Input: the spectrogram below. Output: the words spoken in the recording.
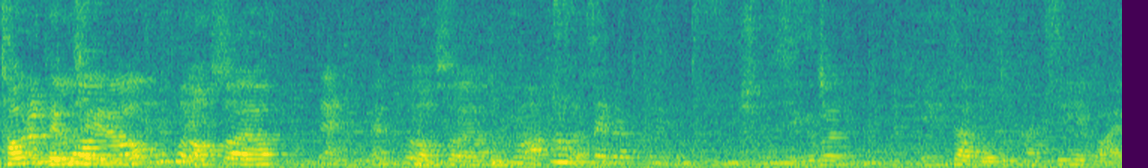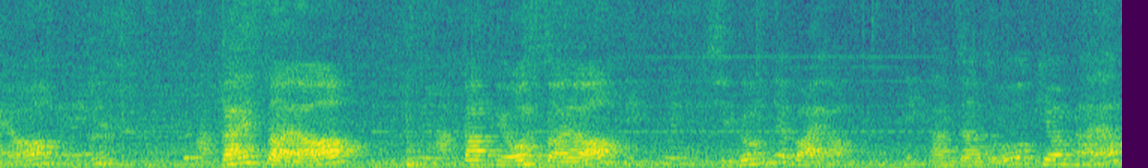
저를 배우세요. 핸드폰 없어요. 핸드폰 없어요. 지금은 인사 모두 같이 해봐요. 아까 했어요. 아까 배웠어요. 지금 해봐요. 남자도 기억나요?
